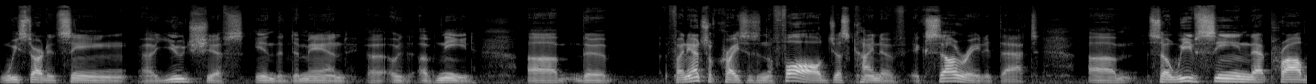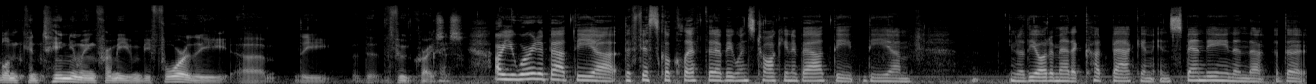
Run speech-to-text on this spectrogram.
we started seeing uh, huge shifts in the demand uh, of need. Um, the financial crisis in the fall just kind of accelerated that. Um, so we've seen that problem continuing from even before the um, the, the, the, food crisis. Okay. Are you worried about the uh, the fiscal cliff that everyone's talking about? The the um, you know the automatic cutback in, in spending and the the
